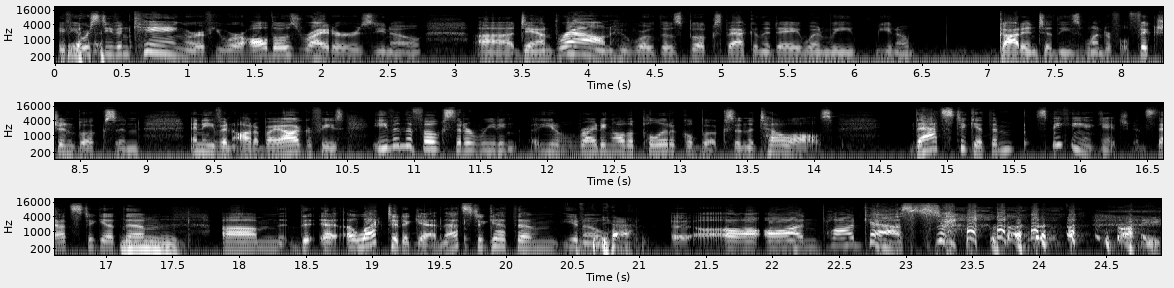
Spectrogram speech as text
if you were Stephen King or if you were all those writers you know uh, Dan Brown who wrote those books back in the day when we you know got into these wonderful fiction books and and even autobiographies even the folks that are reading you know writing all the political books and the tell-alls that's to get them speaking engagements that's to get them um, the, uh, elected again that's to get them you know Yeah. uh, on podcasts right.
